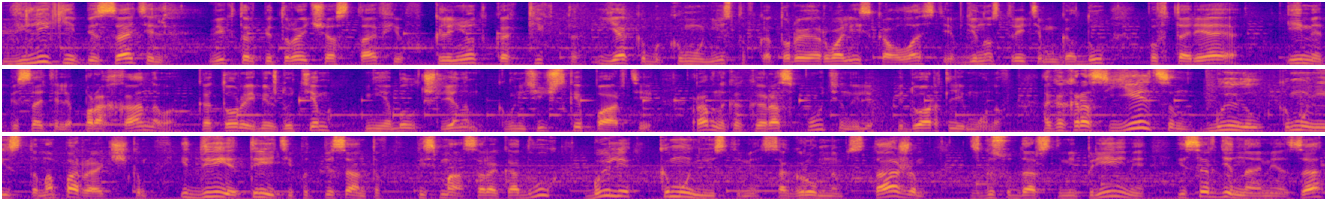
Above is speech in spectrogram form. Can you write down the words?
Великий писатель Виктор Петрович Астафьев клянет каких-то якобы коммунистов, которые рвались ко власти в 93 году, повторяя имя писателя Проханова, который, между тем, не был членом коммунистической партии, равно как и Распутин или Эдуард Лимонов. А как раз Ельцин был коммунистом, аппаратчиком, и две трети подписантов письма 42 были коммунистами с огромным стажем, с государственными премиями и с орденами за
